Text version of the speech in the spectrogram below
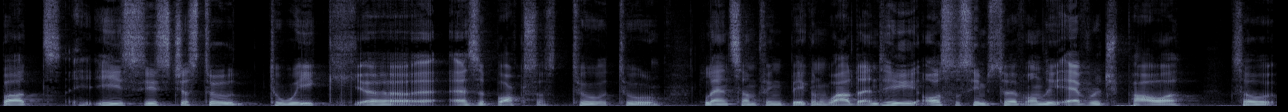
But he's he's just too too weak uh, as a boxer to to land something big on Wilder, and he also seems to have only average power. So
